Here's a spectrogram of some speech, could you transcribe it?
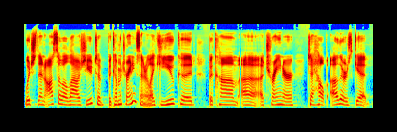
which then also allows you to become a training center. Like you could become a, a trainer to help others get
